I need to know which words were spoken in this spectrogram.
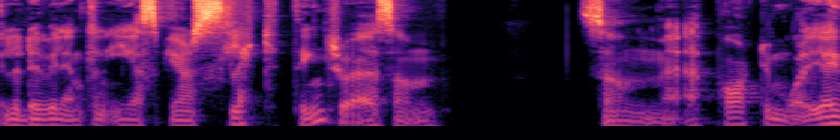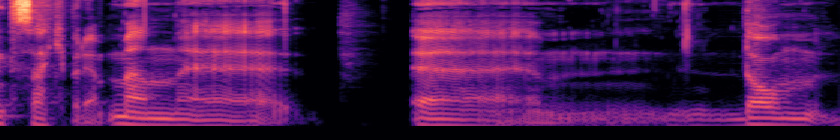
eller det är väl egentligen Esbjörns släkting, tror jag, som, som är part i målet. Jag är inte säker på det, men eh, eh, de,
